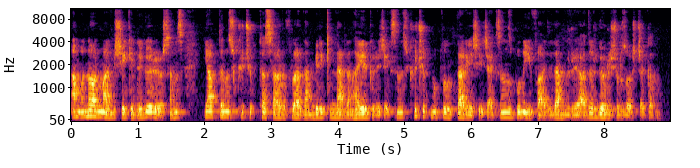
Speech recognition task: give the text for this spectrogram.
Ama normal bir şekilde görüyorsanız yaptığınız küçük tasarruflardan, birikimlerden hayır göreceksiniz. Küçük mutluluklar yaşayacaksınız. Bunu ifade eden bir rüyadır. Görüşürüz, hoşçakalın.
